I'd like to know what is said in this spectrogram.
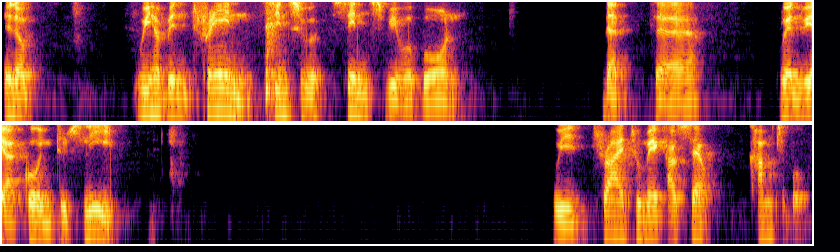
You know, we have been trained since, since we were born that uh, when we are going to sleep, we try to make ourselves comfortable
